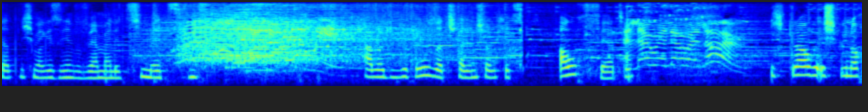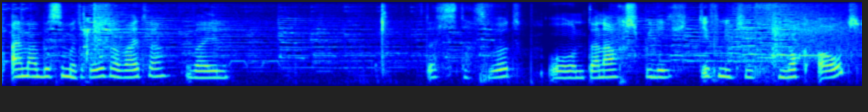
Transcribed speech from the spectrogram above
ich habe nicht mal gesehen, wer meine Teammates sind. Aber die rosa Challenge habe ich jetzt auch fertig. Ich glaube, ich spiele noch einmal ein bisschen mit rosa weiter, weil das das wird. Und danach spiele ich definitiv Knockout.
